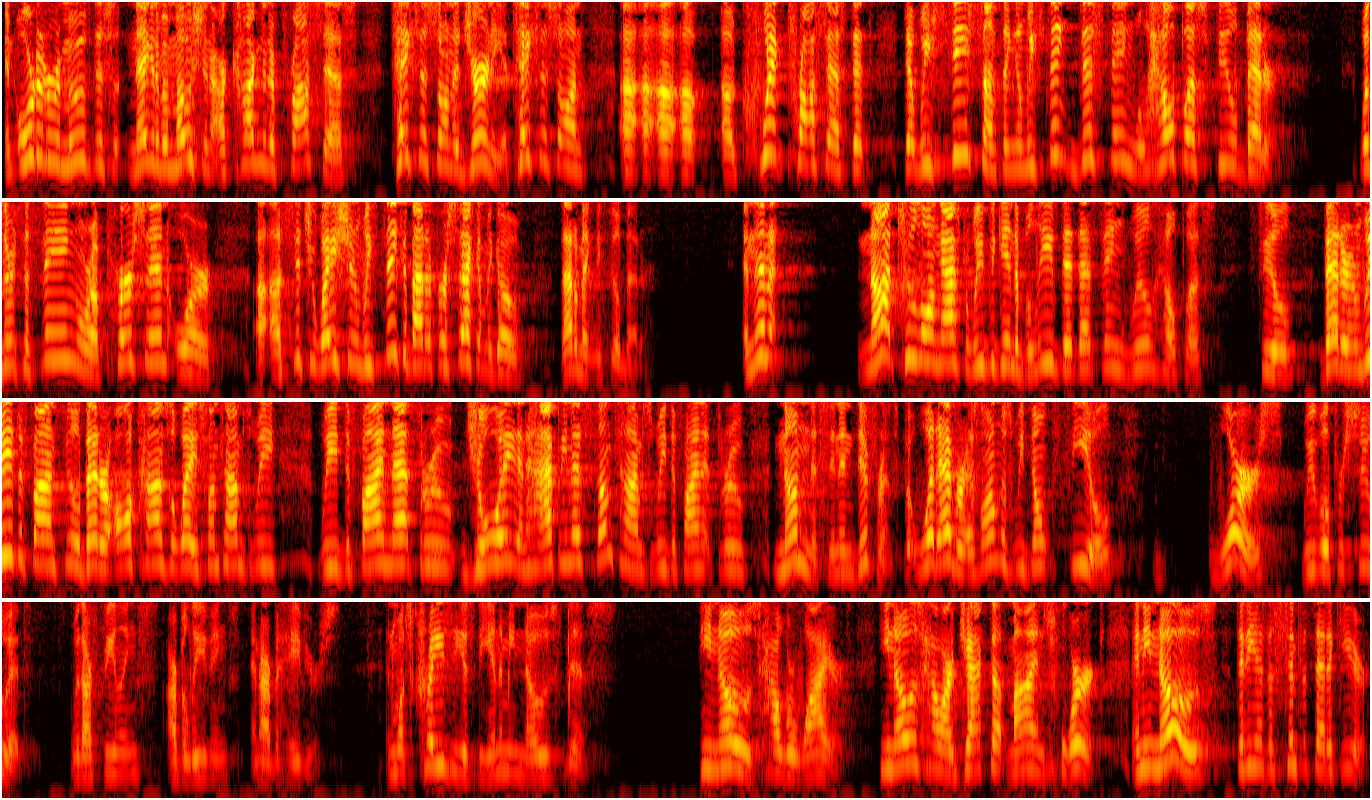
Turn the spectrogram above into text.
In order to remove this negative emotion, our cognitive process takes us on a journey. It takes us on a, a, a, a, quick process that, that we see something and we think this thing will help us feel better. Whether it's a thing or a person or a, a situation, we think about it for a second. We go, that'll make me feel better. And then, not too long after, we begin to believe that that thing will help us feel better. And we define feel better all kinds of ways. Sometimes we, we define that through joy and happiness, sometimes we define it through numbness and indifference. But whatever, as long as we don't feel worse, we will pursue it with our feelings, our believings, and our behaviors. And what's crazy is the enemy knows this. He knows how we're wired. He knows how our jacked up minds work, and he knows that he has a sympathetic ear.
